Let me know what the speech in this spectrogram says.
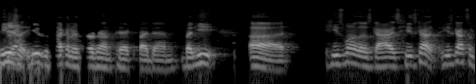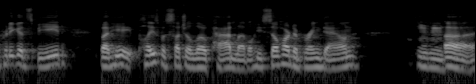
he was Yeah. a, he was a second or third round pick by them, but he uh, he's one of those guys. He's got he's got some pretty good speed, but he plays with such a low pad level. He's so hard to bring down. hmm Uh,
